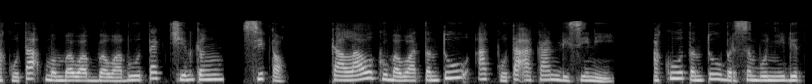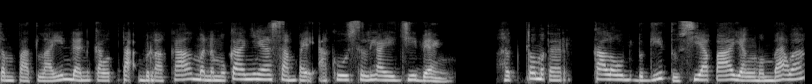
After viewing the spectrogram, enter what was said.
Aku tak membawa-bawa butek cinkeng, si tok. Kalau ku bawa tentu aku tak akan di sini. Aku tentu bersembunyi di tempat lain dan kau tak berakal menemukannya sampai aku selihai jibeng. Hektometer, kalau begitu siapa yang membawa?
